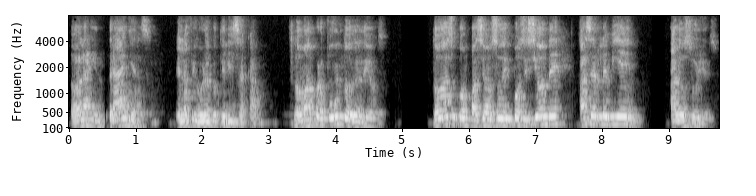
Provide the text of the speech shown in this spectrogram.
todas las entrañas es la figura que utiliza acá, lo más profundo de Dios, toda su compasión, su disposición de hacerle bien a los suyos.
